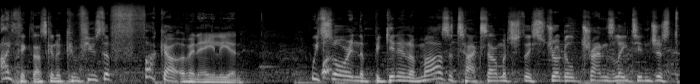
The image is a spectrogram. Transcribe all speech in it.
I think that's going to confuse the fuck out of an alien. We saw in the beginning of Mars Attacks how much they struggled translating just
